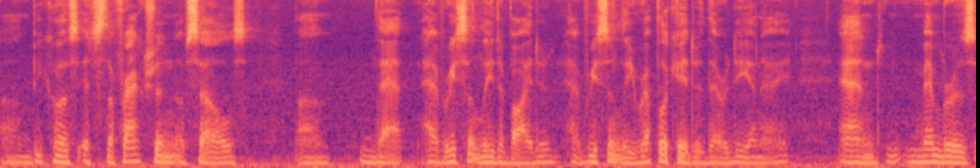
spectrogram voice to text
um, because it's the fraction of cells um, that have recently divided, have recently replicated their DNA, and members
